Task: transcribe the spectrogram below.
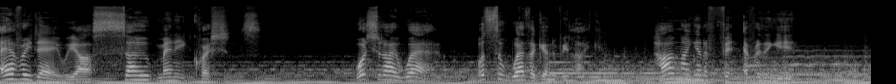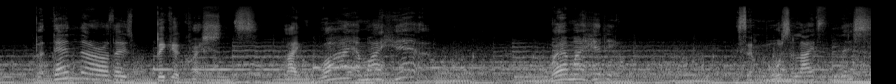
Every day we ask so many questions. What should I wear? What's the weather going to be like? How am I going to fit everything in? But then there are those bigger questions, like why am I here? Where am I heading? Is there more to life than this?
